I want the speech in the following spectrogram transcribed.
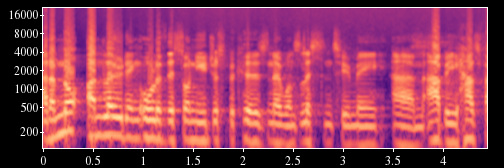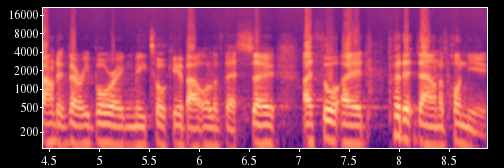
And I'm not unloading all of this on you just because no one's listened to me. Um, Abby has found it very boring, me talking about all of this. So I thought I'd put it down upon you.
